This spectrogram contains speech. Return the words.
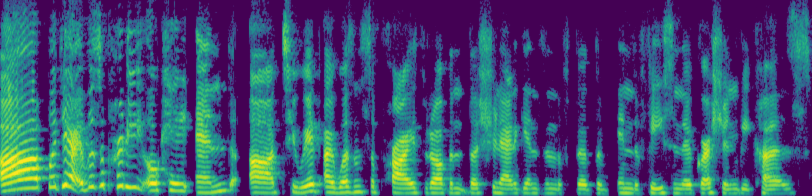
Uh but yeah it was a pretty okay end uh to it. I wasn't surprised with all the, the shenanigans and the, the, the in the face and the aggression because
